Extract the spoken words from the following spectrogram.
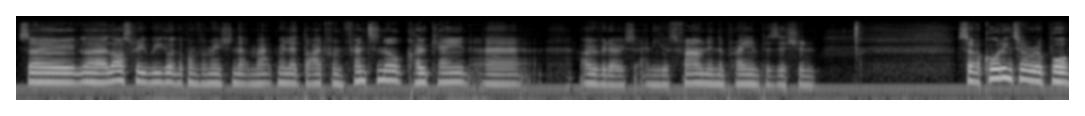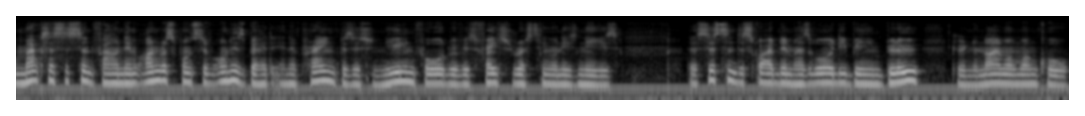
So last week we got the confirmation that Mac Miller died from fentanyl, cocaine overdose and he was found in a praying position. So, according to a report, Mac's assistant found him unresponsive on his bed in a praying position, kneeling forward with his face resting on his knees. The assistant described him as already being blue during the 911 call.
